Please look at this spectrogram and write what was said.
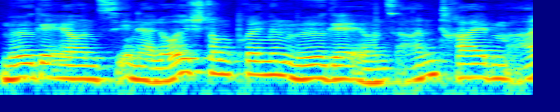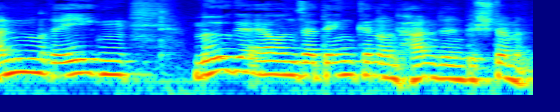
möge er uns in Erleuchtung bringen, möge er uns antreiben, anregen, möge er unser Denken und Handeln bestimmen.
